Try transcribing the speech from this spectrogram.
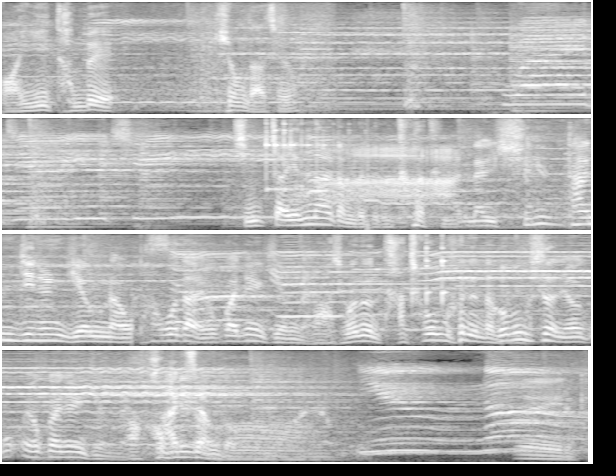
아, 이 담배 기억나세요? 진짜 옛날 담배들인 것 같은데. 아, 난 실탄지는 기억나고 파고다 여기까지는 기억나 아, 저는 다 처음 보는 담배. 거북선 여, 여기까지는 기억나 아, 거북선. 아리랑도 왜 이렇게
